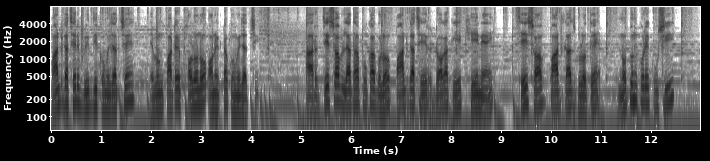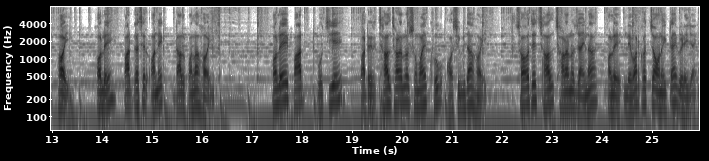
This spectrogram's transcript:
পাট গাছের বৃদ্ধি কমে যাচ্ছে এবং পাটের ফলনও অনেকটা কমে যাচ্ছে। আর যেসব লেধা পোকাগুলো পাট গাছের ডগাকে খেয়ে নেয়, সেই সব পাট গাছগুলোতে নতুন করে কুশি হয়। ফলে পাট গাছের অনেক ডালপালা হয়। ফলে পাট পচিয়ে পাটের ছাল ছাড়ানোর সময় খুব অসুবিধা হয়। সহজে ছাল ছাড়ানো যায় না, ফলে লেবার খরচা অনেকটাই বেড়ে যায়।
